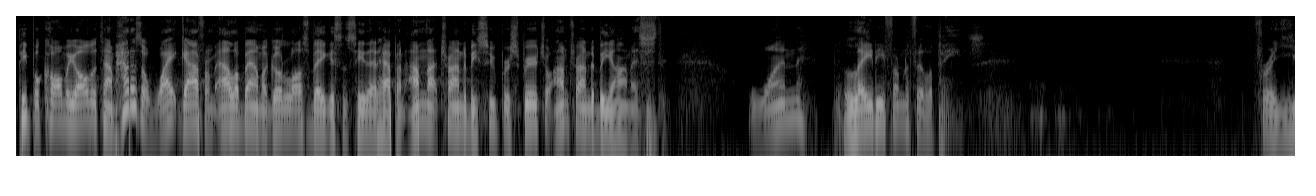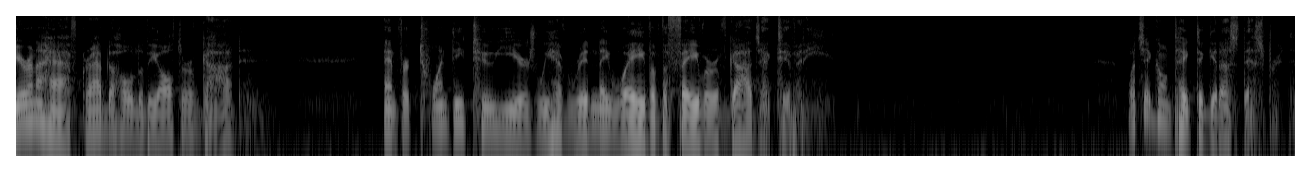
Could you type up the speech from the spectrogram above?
People call me all the time. How does a white guy from Alabama go to Las Vegas and see that happen? I'm not trying to be super spiritual, I'm trying to be honest. One lady from the Philippines for a year and a half grabbed a hold of the altar of God. And for 22 years, we have ridden a wave of the favor of God's activity. What's it going to take to get us desperate?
